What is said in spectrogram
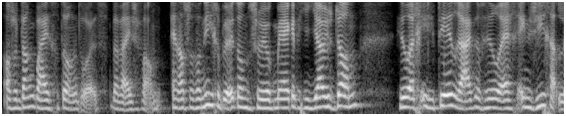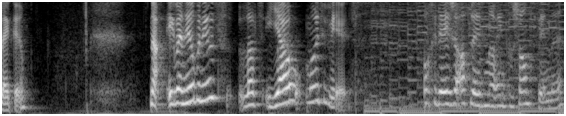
als er dankbaarheid getoond wordt, bij wijze van. En als dat dan niet gebeurt, dan zul je ook merken dat je juist dan heel erg geïrriteerd raakt of heel erg energie gaat lekken. Nou, ik ben heel benieuwd wat jou motiveert. Mocht je deze aflevering nou interessant vinden,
